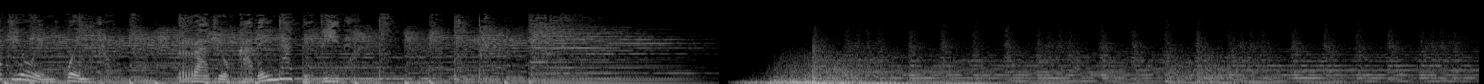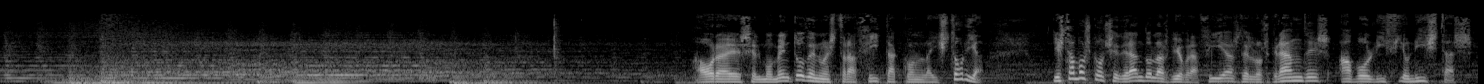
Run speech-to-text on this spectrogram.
Radio Encuentro, Radio Cadena de Vida. Ahora es el momento de nuestra cita con la historia. Y estamos considerando las biografías de los grandes abolicionistas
